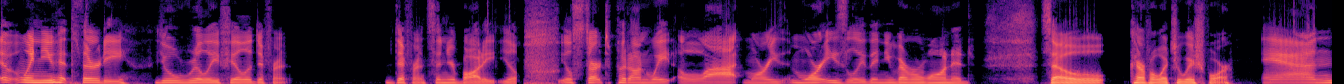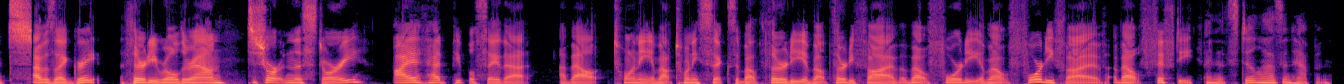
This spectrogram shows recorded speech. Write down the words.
"Uh, when you hit 30, you'll really feel a different difference in your body. You'll you'll start to put on weight a lot more more easily than you've ever wanted. So careful what you wish for. And I was like, great. 30 rolled around. To shorten this story, I have had people say that about 20, about 26, about 30, about 35, about 40, about 45, about 50, and it still hasn't happened.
